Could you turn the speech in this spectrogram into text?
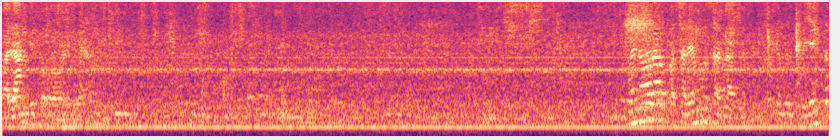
o alámbrico o Bueno, ahora pasaremos a la presentación del proyecto.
